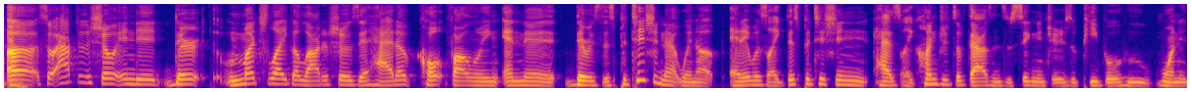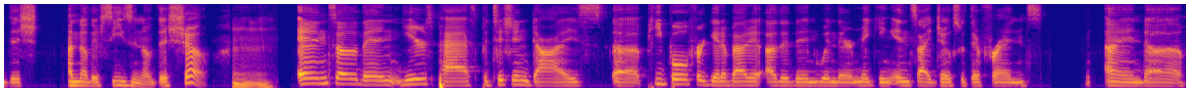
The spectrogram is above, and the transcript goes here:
uh, so after the show ended, there much like a lot of shows that had a cult following, and the, there was this petition that went up, and it was like this petition has like hundreds of thousands of signatures of people who wanted this sh- another season of this show. Mhm. And so then years pass, petition dies, uh, people forget about it other than when they're making inside jokes with their friends. And, uh,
